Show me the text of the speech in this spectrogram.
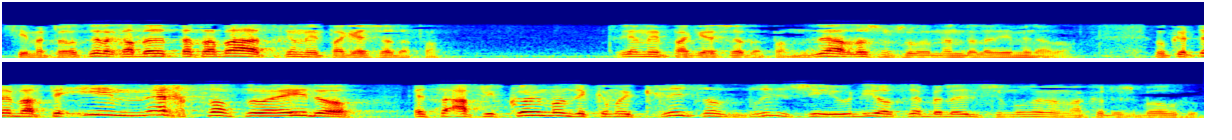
שאם אתה רוצה לחבר את הטבעת, צריכים להיפגש עוד הפעם. צריכים להיפגש עוד הפעם. זה הלושן של מנדלר ימינה לו. הוא כותב, התאים מחצוס ואידו, את האפיקוימון זה כמו קריסוס בריס שיהודי עושה בליל שימורים עם הקדוש ברוך הוא.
